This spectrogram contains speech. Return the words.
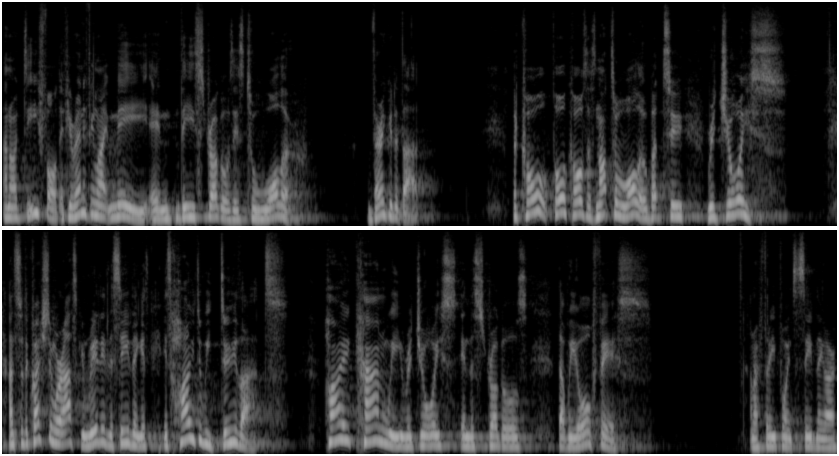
And our default, if you're anything like me in these struggles, is to wallow. I'm very good at that. But Paul calls us not to wallow, but to rejoice. And so the question we're asking really this evening is, is how do we do that? How can we rejoice in the struggles that we all face? And our three points this evening are,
